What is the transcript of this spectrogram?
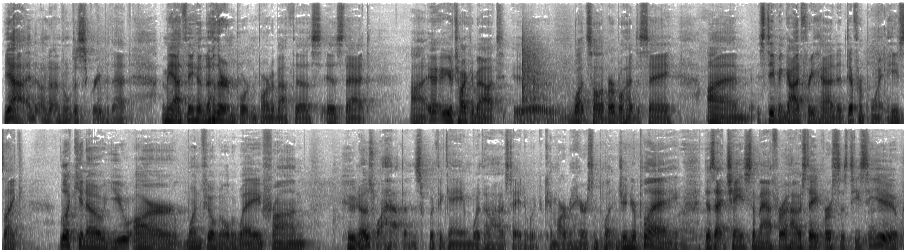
Yeah, I don't, I don't disagree with that. I mean, I think another important part about this is that uh, you're talking about uh, what Solid Verbal had to say. Um, Steven Godfrey had a different point. He's like, look, you know, you are one field goal away from who knows what happens with the game with Ohio State. Would can Marvin Harrison play, Jr. play? Does that change the math for Ohio State versus TCU?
